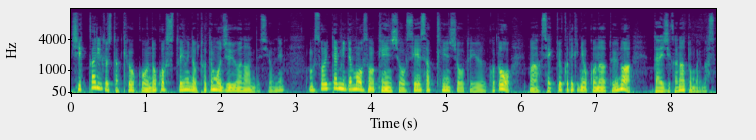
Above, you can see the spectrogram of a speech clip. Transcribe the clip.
しっかりとした教訓を残すという意味でもとても重要なんですよね。まあ、そういった意味でも、その検証、政策検証ということを、まあ、積極的に行うというのは大事かなと思います。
